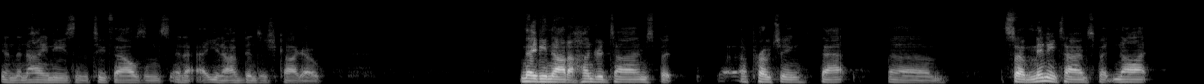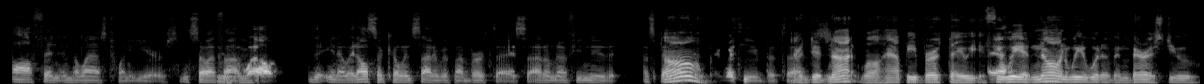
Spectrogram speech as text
in the 90s and the 2000s and I, you know i've been to chicago maybe not a hundred times but approaching that. Um, so many times, but not often in the last 20 years. And so I thought, mm-hmm. well, the, you know, it also coincided with my birthday. So I don't know if you knew that I spent oh, with you, but uh, I did not. Well, happy birthday. If yeah. we had known, we would have embarrassed you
